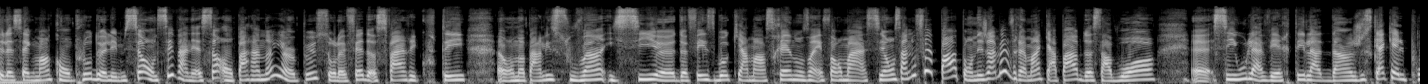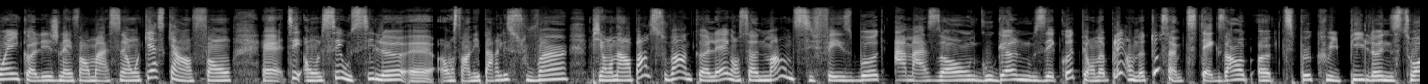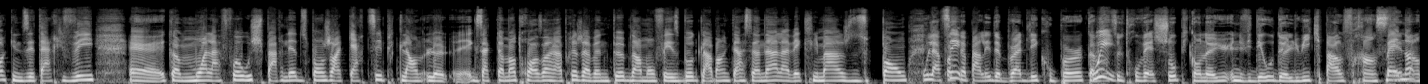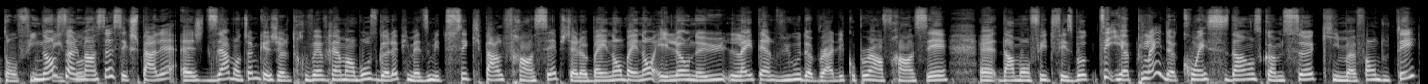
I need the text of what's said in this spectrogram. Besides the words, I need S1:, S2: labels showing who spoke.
S1: C'est le segment complot de l'émission. On le sait, Vanessa, on paranoïe un peu sur le fait de se faire écouter. Euh, on a parlé souvent ici euh, de Facebook qui amasserait nos informations. Ça nous fait peur, puis on n'est jamais vraiment capable de savoir euh, c'est où la vérité là-dedans, jusqu'à quel point ils colligent l'information, qu'est-ce qu'ils en font. tu sais, on le sait aussi là, on s'en est parlé souvent, puis on en parle souvent entre collègues. On se demande si Facebook, Amazon, Google nous écoutent, puis on a plein, on a tous un petit exemple un petit peu creepy là, une histoire qui nous est arrivée. Euh, comme moi la fois où je parlais du pont Jacques-Cartier puis que le, exactement trois heures après j'avais une pub dans mon Facebook de la Banque nationale avec l'image du pont.
S2: Ou la fois que tu as parlé de Bradley Cooper, comment tu le trouvais chaud puis qu'on a eu une vidéo de lui qui parle français
S1: ben
S2: dans ton feed
S1: Non seulement ça, c'est que je parlais, euh, je disais à mon chum que je le trouvais vraiment beau ce gars-là puis il m'a dit mais tu sais qu'il parle français puis j'étais là ben non ben non et là on a eu l'interview de Bradley Cooper en français euh, dans mon feed Facebook. Tu sais il y a plein de coïncidences comme ça qui me font douter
